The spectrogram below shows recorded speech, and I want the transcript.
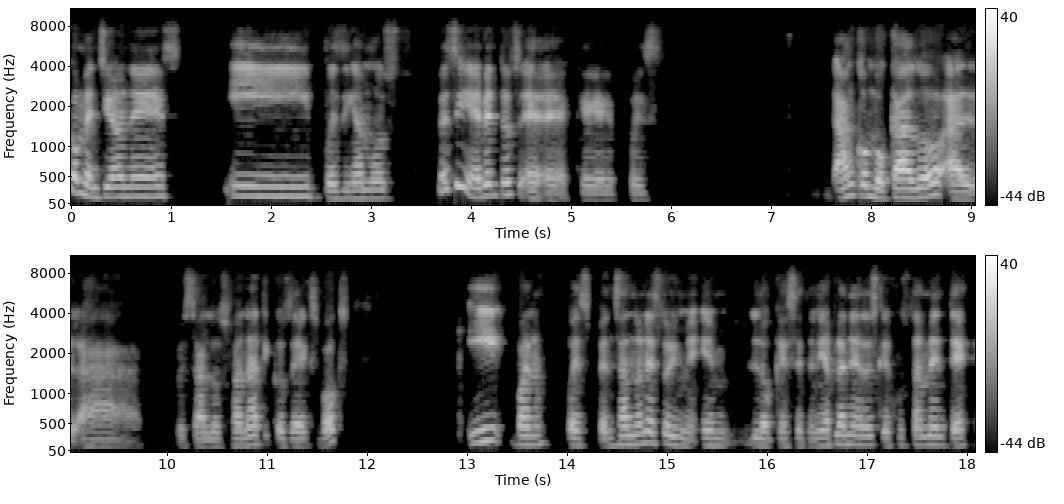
convenciones, y pues digamos, pues sí, eventos eh, eh, que pues han convocado al, a, pues, a los fanáticos de Xbox. Y bueno, pues pensando en esto y en lo que se tenía planeado es que justamente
